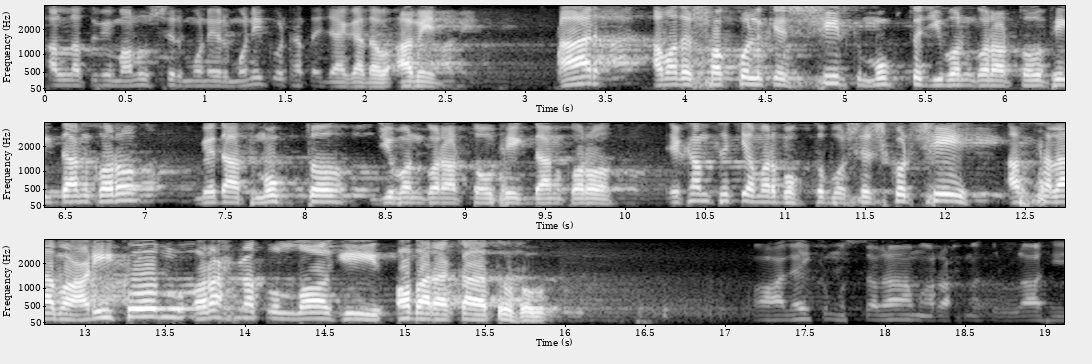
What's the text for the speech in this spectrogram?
আল্লাহ তুমি মানুষের মনের মণিকোঠাতে জায়গা দাও, আমিন। আর আমাদের সকলকে শির্ক মুক্ত জীবন করার তৌফিক দান করো, বেদাত মুক্ত জীবন করার তৌফিক দান করো। এখান থেকে আমার বক্তব্য শেষ করছি। আসসালামু আলাইকুম রাহমাতুল্লাহি ওয়ালাইকুম আসসালাম রহমতুল্লাহি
